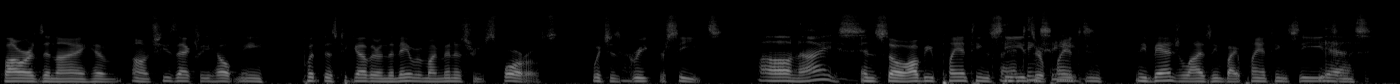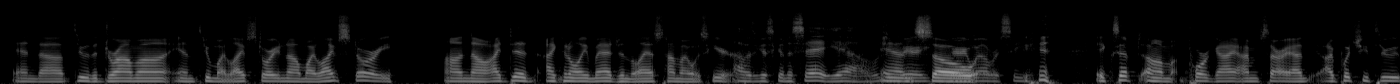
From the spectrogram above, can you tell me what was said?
Flowers and I have. Um, she's actually helped me put this together. And the name of my ministry is Sporos, which is Oh. Greek for seeds. Oh, nice. And so I'll be planting seeds Planting or seeds. planting and evangelizing by planting seeds. and yes. and uh, through the drama and through my life story. Now, my life story. Uh, now, I did. I can only imagine the last time I was here. I was just going to say, yeah, it was And very, very so- well received. Except, um, poor guy. I'm sorry. I, I put you through.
